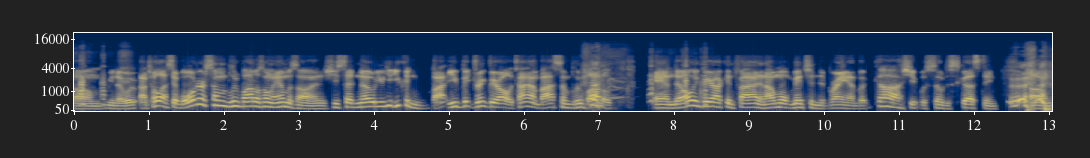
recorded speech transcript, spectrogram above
um, you know, I told her, I said, well, order some blue bottles on Amazon. And she said, no, you you can buy. You drink beer all the time. Buy some blue bottles. and the only beer I can find, and I won't mention the brand, but gosh, it was so disgusting. Um,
